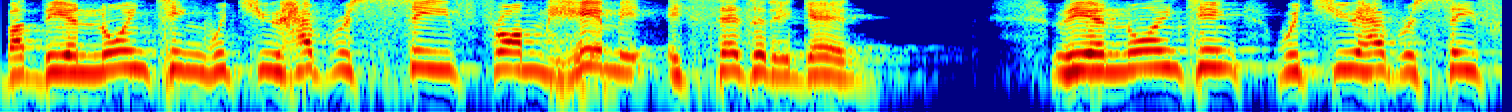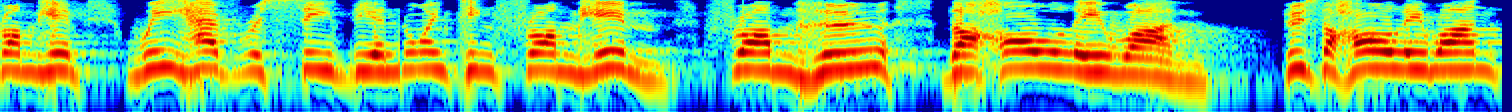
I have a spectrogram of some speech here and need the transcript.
But the anointing which you have received from Him, it, it says it again the anointing which you have received from him. We have received the anointing from him. From who? The Holy One. Who's the Holy One?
